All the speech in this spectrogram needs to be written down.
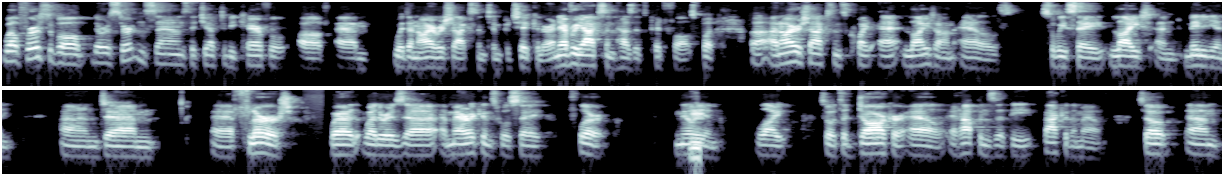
well, first of all, there are certain sounds that you have to be careful of um, with an Irish accent in particular, and every accent has its pitfalls. But uh, an Irish accent's quite uh, light on L's, so we say light and million and um, uh, flirt. where whereas uh, Americans will say flirt, million, mm. light. So it's a darker L. It happens at the back of the mouth. So um,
